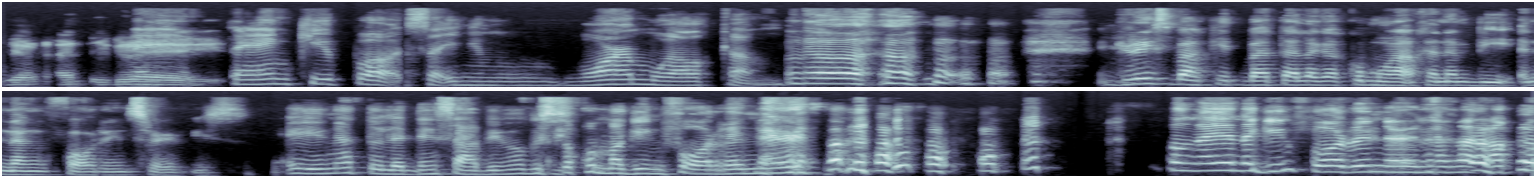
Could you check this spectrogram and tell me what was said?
yun, Ate Grace. Thank you po sa inyong warm welcome. Grace, bakit ba talaga kumuha ka ng, bi- ng foreign service? Ayun nga, tulad ng sabi mo, gusto ko maging foreigner. o ngayon, naging foreigner na nga ako.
